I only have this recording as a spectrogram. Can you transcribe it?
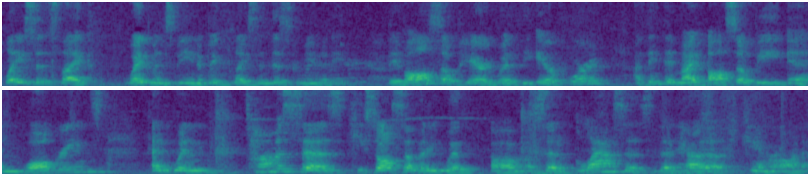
places, like Wegmans being a big place in this community. They've also paired with the airport, I think they might also be in Walgreens. And when Thomas says he saw somebody with um, a set of glasses that had a camera on it,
